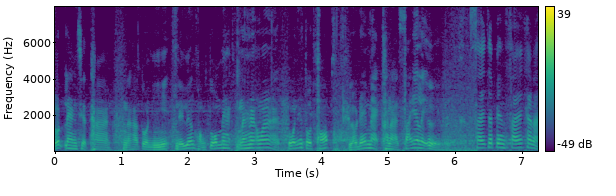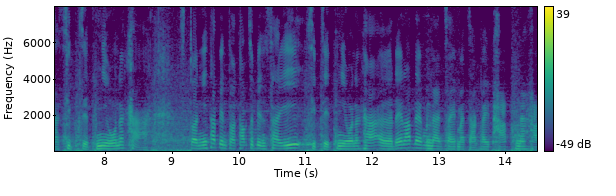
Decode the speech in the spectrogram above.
ลดแรงเสียดทานนะครับตัวนี้ในเรื่องของตัวแม็กนะฮะว่าตัวนี้ตัวท็อปเราได้แม็กขนาดไซส์อะไรเอ่ยไซส์จะเป็นไซส์ขนาด 17 นิ้วนะคะ ตอนนี้ถ้าเป็นตัวท็อปจะเป็นไซส์17 นิ้วนะคะเออได้รับแรงบันดาลใจมาจากใบพัดนะคะ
